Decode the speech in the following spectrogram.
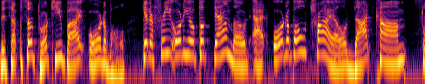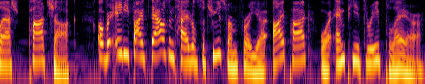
This episode brought to you by Audible. Get a free audiobook download at audibletrial.com slash podshock. Over 85,000 titles to choose from for your iPod or MP3 player.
